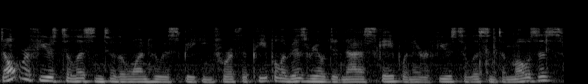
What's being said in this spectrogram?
Don't refuse to listen to the one who is speaking, for if the people of Israel did not escape when they refused to listen to Moses,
